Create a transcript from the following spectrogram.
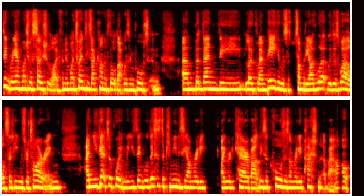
didn't really have much of a social life. And in my 20s, I kind of thought that was important. Um, but then the local MP, who was somebody I'd worked with as well, said he was retiring. And you get to a point where you think, well, this is the community I'm really, I really care about. These are causes I'm really passionate about.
